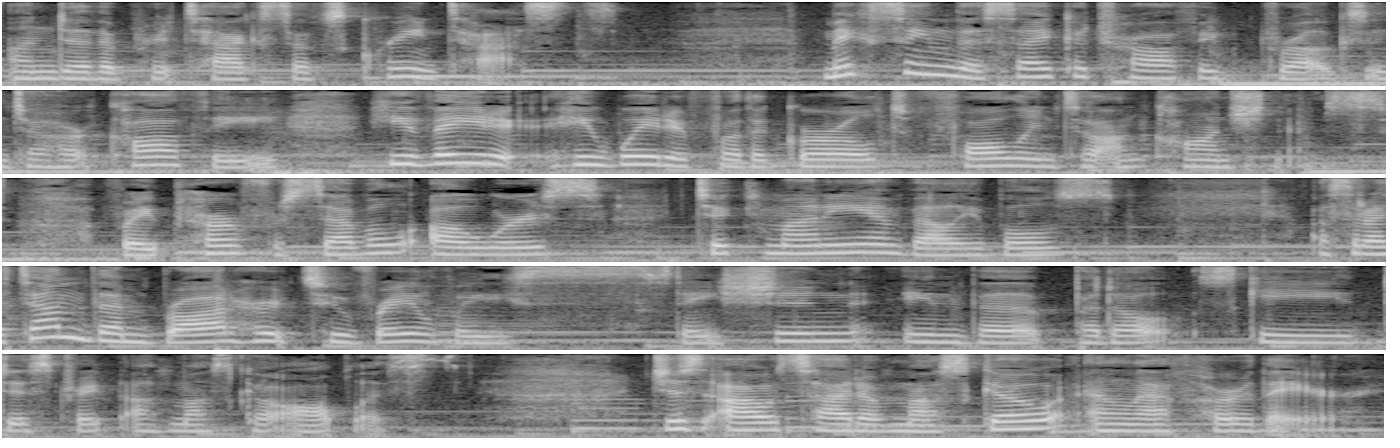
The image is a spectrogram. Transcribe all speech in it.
under the pretext of screen tests. Mixing the psychotropic drugs into her coffee, he waited, he waited for the girl to fall into unconsciousness, raped her for several hours, took money and valuables, Astratyan then brought her to railway station in the Podolsky district of Moscow Oblast, just outside of Moscow, and left her there.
